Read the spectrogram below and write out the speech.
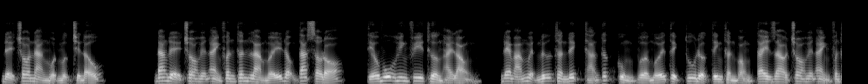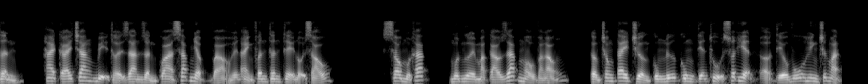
để cho nàng một mực chiến đấu. Đang để cho huyễn ảnh phân thân làm mấy động tác sau đó, tiếu vũ hinh phi thường hài lòng, đem ám nguyệt nữ thần đích thán tức cùng vừa mới tịch thu được tinh thần vòng tay giao cho huyễn ảnh phân thân, hai cái trang bị thời gian dần qua sắp nhập vào huyễn ảnh phân thân thể nội sáu. Sau một khắc, một người mặc áo giáp màu và nóng, cầm trong tay trường cung nữ cung tiến thủ xuất hiện ở tiếu vũ hinh trước mặt.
